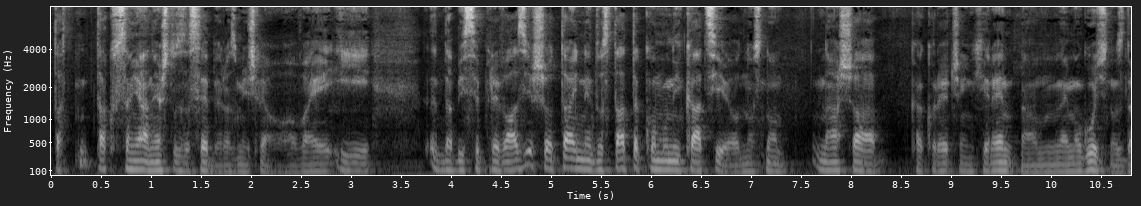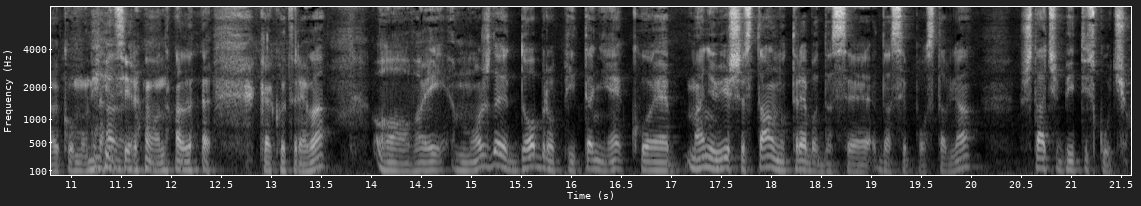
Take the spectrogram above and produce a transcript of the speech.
ta, tako sam ja nešto za sebe razmišljao ovaj, i da bi se prevazišao taj nedostatak komunikacije, odnosno naša kako reče, inherentna nemogućnost da komuniciramo da, da. kako treba, ovaj, možda je dobro pitanje koje manje više stalno treba da se, da se postavlja, šta će biti s kućom.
